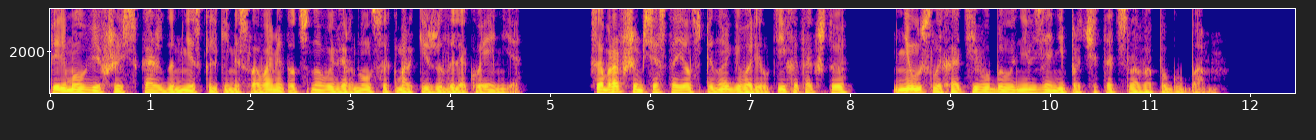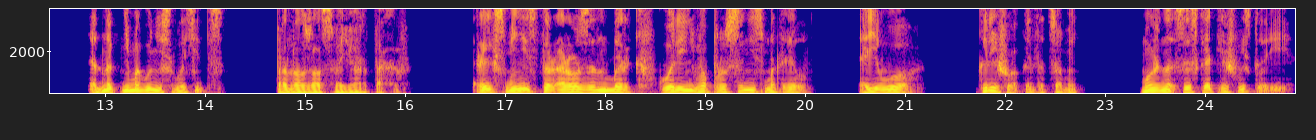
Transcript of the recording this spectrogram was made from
перемолвившись с каждым несколькими словами, тот снова вернулся к маркизу де ля Куэнья. К собравшимся стоял спиной, говорил тихо, так что не услыхать его было нельзя, не прочитать слова по губам. — Однако не могу не согласиться, — продолжал свое Артахов. Рейхсминистр Розенберг в корень вопроса не смотрел, а его, корешок этот самый, можно сыскать лишь в истории.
